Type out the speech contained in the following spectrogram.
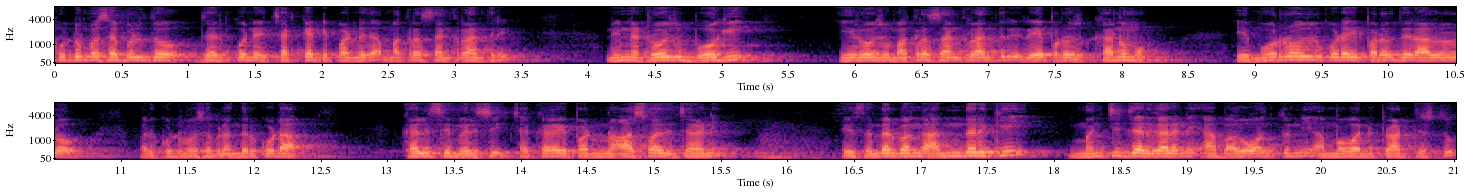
కుటుంబ సభ్యులతో జరుపుకునే చక్కటి పండుగ మకర సంక్రాంతి. నిన్నటి రోజు భోగి ఈరోజు మకర సంక్రాంతి రేపటి రోజు కనుమ. ఈ మూడు రోజులు కూడా ఈ పర్వదినాలలో మరి కుటుంబ సభ్యులందరూ కూడా కలిసిమెలిసి చక్కగా ఈ పండుగను ఆస్వాదించాలని ఈ సందర్భంగా అందరికీ మంచి జరగాలని ఆ భగవంతుని అమ్మవారిని ప్రార్థిస్తూ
